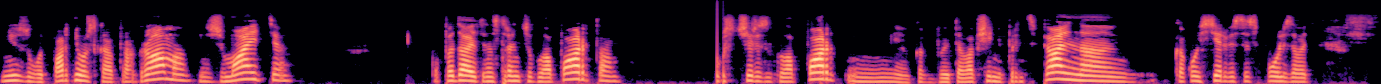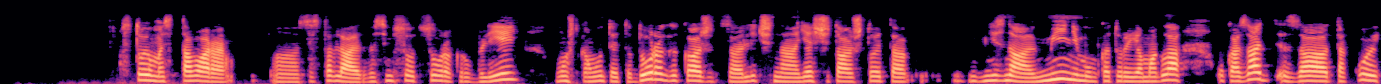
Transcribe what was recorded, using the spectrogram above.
внизу вот партнерская программа. Нажимаете попадаете на страницу Глопарта. Через Глопарт, не, как бы это вообще не принципиально, какой сервис использовать. Стоимость товара э, составляет 840 рублей. Может, кому-то это дорого кажется. Лично я считаю, что это, не знаю, минимум, который я могла указать за такой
